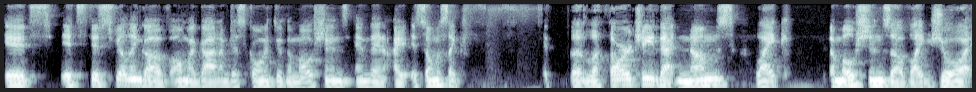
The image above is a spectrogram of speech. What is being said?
It's it's this feeling of oh my god, I'm just going through the motions and then I it's almost like the lethargy that numbs like emotions of like joy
